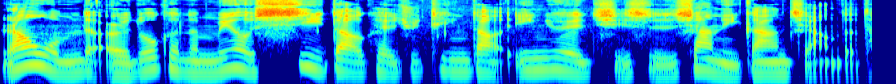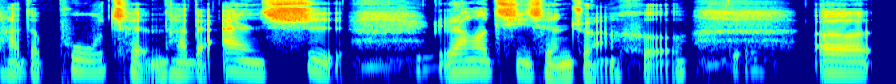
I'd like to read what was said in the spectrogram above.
然后我们的耳朵可能没有细到可以去听到音乐。其实像你刚刚讲的，它的铺陈、它的暗示，然后起承转合。呃，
